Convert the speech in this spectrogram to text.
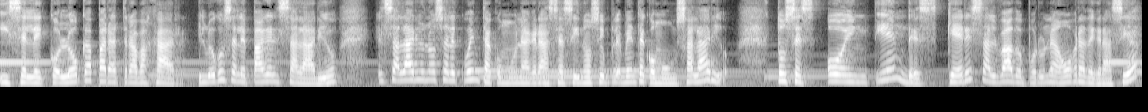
y se le coloca para trabajar y luego se le paga el salario, el salario no se le cuenta como una gracia, sino simplemente como un salario. Entonces, o entiendes que eres salvado por una obra de gracia,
